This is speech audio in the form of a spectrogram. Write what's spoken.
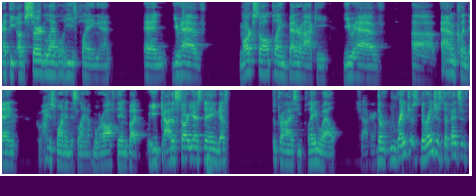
at the absurd level he's playing at, and you have Marc Staal playing better hockey, you have uh, Adam Clendening who I just want in this lineup more often. But he got a start yesterday, and guess surprise, he played well. Shocker. The Rangers, the Rangers defensive.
